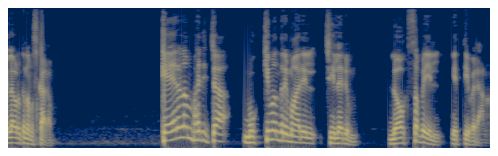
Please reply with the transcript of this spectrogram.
എല്ലാവർക്കും നമസ്കാരം. കേരളം ഭരിച്ച മുഖ്യമന്ത്രിമാരിൽ ചിലരും ലോക്സഭയിൽ എത്തിയവരാണ്.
